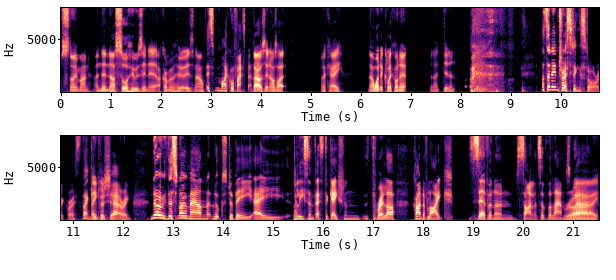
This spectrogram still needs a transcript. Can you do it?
Snowman, and then I saw who was in it. I can't remember who it is now. It's Michael Fassbender. That was it. And I was like, okay. Now I went to click on it, and I didn't. That's an interesting story, Chris. Thank, Thank you you. for sharing. No, The Snowman looks to be a police investigation thriller, kind of like Seven and Silence of the Lambs, where Right.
